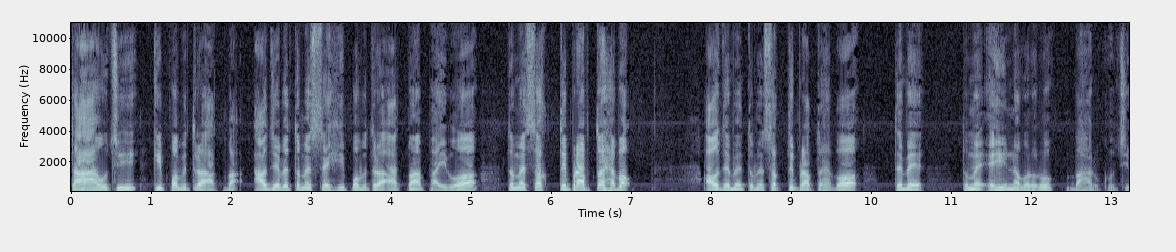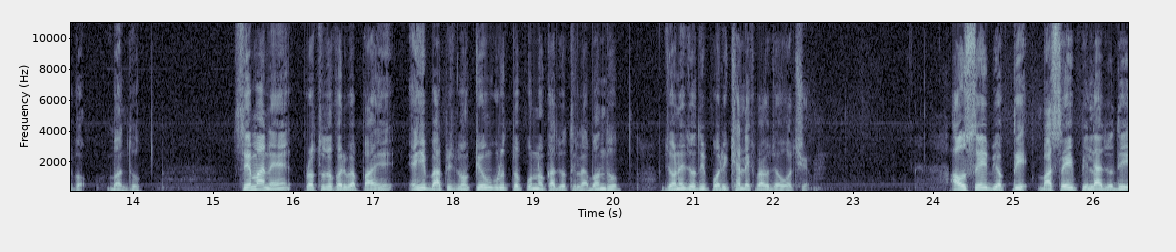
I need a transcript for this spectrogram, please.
ତାହା ହେଉଛି କି ପବିତ୍ର ଆତ୍ମା। ଆଉ ଯେବେ ତୁମେ ସେହି ପବିତ୍ର ଆତ୍ମା ପାଇବ ତୁମେ ଶକ୍ତି ପ୍ରାପ୍ତ ହେବ। ଆଉ ଯେବେ ତୁମେ ଶକ୍ତି ପ୍ରାପ୍ତ ହେବ ତେବେ ତୁମେ ଏହି ନଗରରୁ ବାହାରକୁ ଯିବ। ବନ୍ଧୁ ସେମାନେ ପ୍ରସ୍ତୁତ କରିବା ପାଇଁ ଏହି ବାପିଜ୍ମ କେଉଁ ଗୁରୁତ୍ୱପୂର୍ଣ୍ଣ କାର୍ଯ୍ୟ ଥିଲା? ବନ୍ଧୁ ଜଣେ ଯଦି ପରୀକ୍ଷା ଲେଖିବାକୁ ଯାଉଅଛି ଆଉ ସେଇ ବ୍ୟକ୍ତି ବା ସେଇ ପିଲା ଯଦି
